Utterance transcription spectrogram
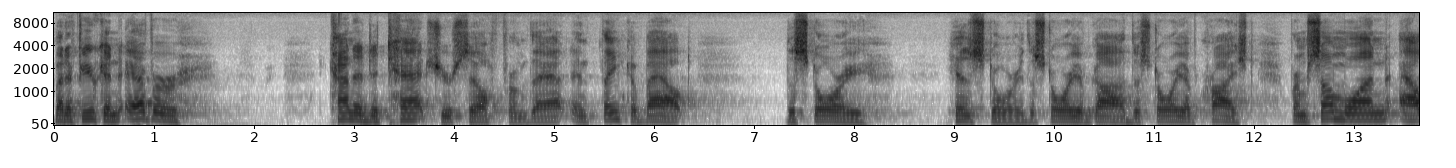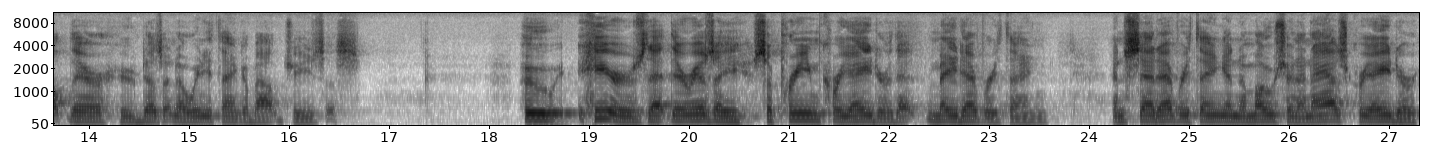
But if you can ever kind of detach yourself from that and think about the story, his story, the story of God, the story of Christ, from someone out there who doesn't know anything about Jesus, who hears that there is a supreme creator that made everything and set everything into motion. And as creator,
